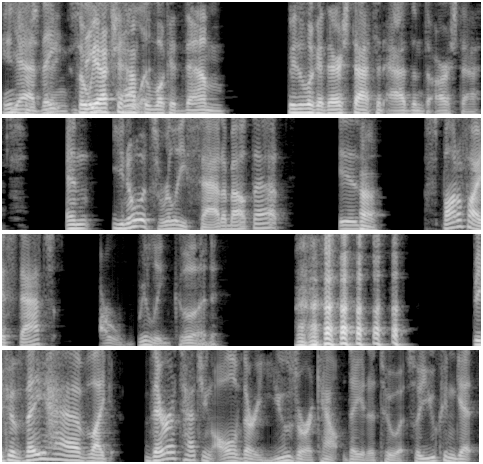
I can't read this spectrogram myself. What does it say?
Yeah, they- Interesting. so they we actually have pull to look at them. We have to look at their stats and add them to our stats. And you know what's really sad about that is Huh. Spotify's stats are really good. oh, because they have like they're attaching all of their user account data to it so you can get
